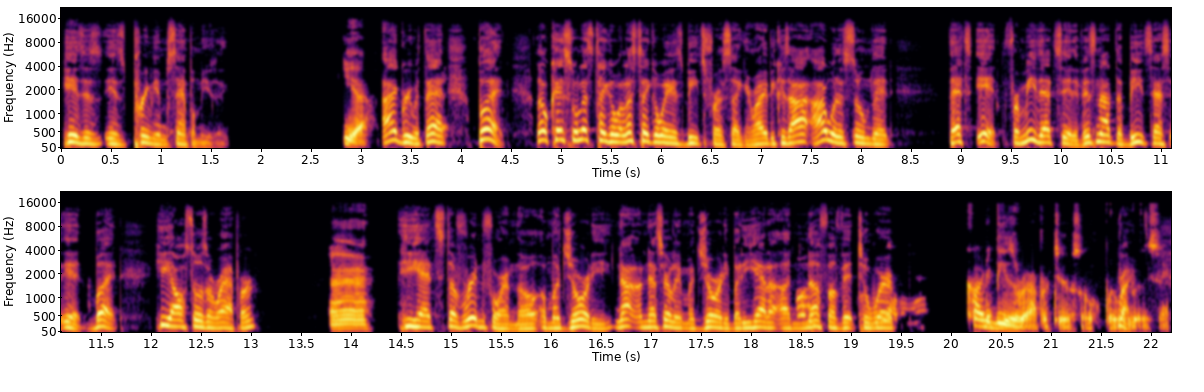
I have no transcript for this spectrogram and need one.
his is, is premium sample music. Yeah, I agree with that. But okay, so let's take away let's take away his beats for a second, right? Because I, I would assume that that's it for me. That's it. If it's not the beats, that's it. But he also is a rapper. Uh, he had stuff written for him though, a majority, not necessarily a majority, but he had a, enough of it to where. Cardi B is a rapper too, so what right. really saying?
